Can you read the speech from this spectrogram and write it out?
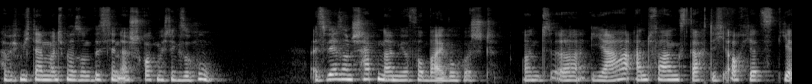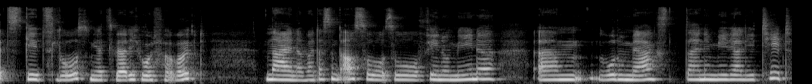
habe ich mich dann manchmal so ein bisschen erschrocken. Ich denke so, huh, als wäre so ein Schatten an mir vorbeigehuscht. Und äh, ja, anfangs dachte ich auch, jetzt, jetzt geht's los und jetzt werde ich wohl verrückt. Nein, aber das sind auch so, so Phänomene, ähm, wo du merkst, deine Medialität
